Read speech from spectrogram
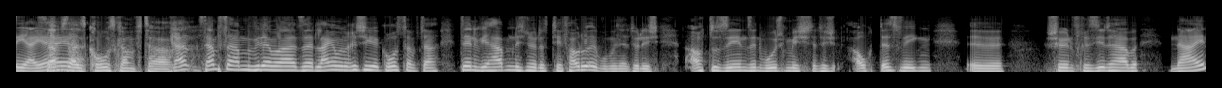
Ja, ja, Samstag ja. ist Großkampftag. Gra- Samstag haben wir wieder mal seit langem einen richtigen Großkampftag. Denn wir haben nicht nur das TV-Duell, wo wir natürlich auch zu sehen sind, wo ich mich natürlich auch deswegen äh, schön frisiert habe. Nein,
